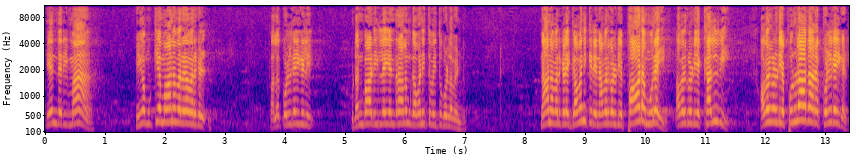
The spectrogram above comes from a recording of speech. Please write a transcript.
ஏன் தெரியுமா? மிக முக்கியமானவர் அவர்கள். பல கொள்கைகளில் உடன்பாடு இல்லை என்றாலும் கவனித்து வைத்துக் கொள்ள வேண்டும். நான் அவர்களை கவனிக்கிறேன். அவர்களுடைய பாடமுறை அவர்களுடைய கல்வி அவர்களுடைய பொருளாதார கொள்கைகள்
